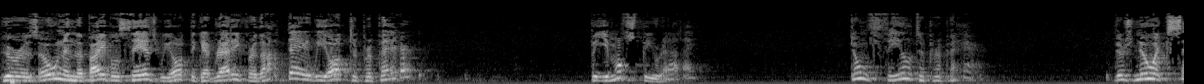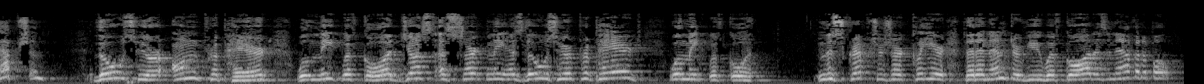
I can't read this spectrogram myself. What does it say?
who are His own. And the Bible says we ought to get ready for that day. We ought to prepare. But you must be ready. Don't fail to prepare. There's no exception. Those who are unprepared will meet with God just as certainly as those who are prepared will meet with God. The scriptures are clear that an interview with God is inevitable.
